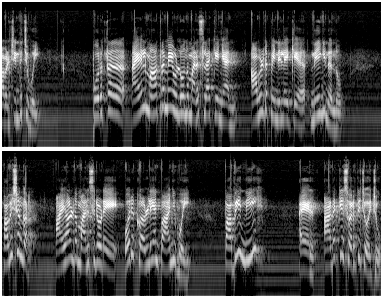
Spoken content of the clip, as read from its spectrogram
അവൾ ചിന്തിച്ചുപോയി. പുറത്ത് അയാൾ മാത്രമേ ഉള്ളൂ എന്ന് മനസ്സിലാക്കിയ ഞാൻ അവളുടെ പിന്നിലേക്ക് നീങ്ങി നിന്നു. പവിശങ്കർ അയാളുടെ മനസ്സിലൂടെ ഒരു കള്ളിയൻ പാഞ്ഞുപോയി. പവി നീ? അയാൾ അടക്കിയ സ്വരത്തിൽ ചോദിച്ചു.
